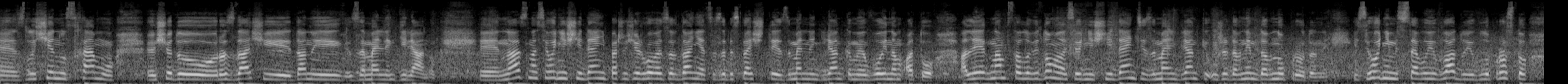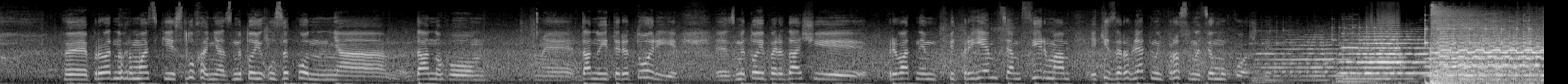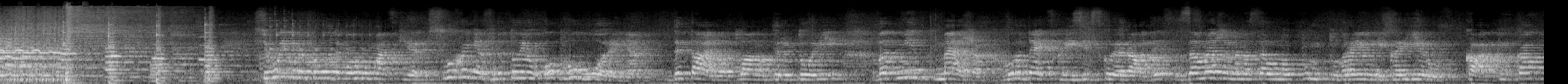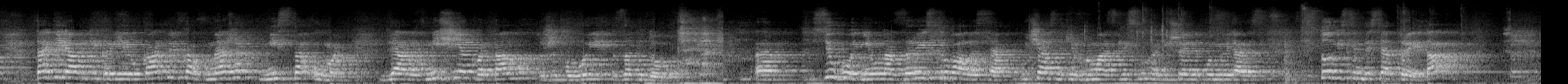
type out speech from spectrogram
Е, Злочинну схему е, щодо роздачі даної земельних ділянок. Е, Нас на сьогоднішній день першочергове завдання це забезпечити земельними ділянками воїнам АТО. Але як нам стало відомо на сьогоднішній день, ці земельні ділянки вже давним-давно продані. І сьогодні місцевою владою було просто проведено громадські слухання з метою узаконення даного. Даної території з метою передачі приватним підприємцям, фірмам, які зароблятимуть просто на цьому кошти. Сьогодні ми проводимо громадські слухання з метою обговорення детального плану території в адмінмежах Городецької сільської ради за межами населеного пункту в районі кар'єру Карпівка та ділянки кар'єру Карпівка в межах міста Умань для розміщення кварталу житлової забудови. Е, Сьогодні у нас зареєструвалося учасників громадських слухань, якщо я не помиляюсь, 183, так?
